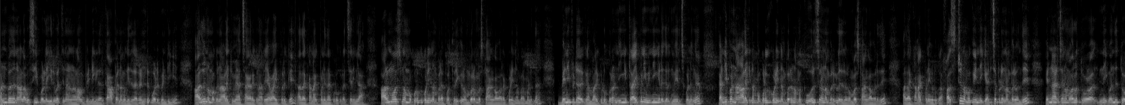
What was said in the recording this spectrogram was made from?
ஒன்பது நாளாகவும் சி போர்டில் இருபத்தி நாலு நாளாகவும் பெண்டிங்கில் இருக்குது அப்போ நமக்கு இதில் ரெண்டு போர்டு பெண்டிங்கு அதுவும் நமக்கு நாளைக்கு மேட்ச் ஆகிறதுக்கு நிறைய வாய்ப்பு இருக்குது அதை கனெக்ட் பண்ணி தான் கொடுக்குறேன். சரிங்களா? ஆல்மோஸ்ட் நம்ம கொடுக்கக்கூடிய நம்பரை பொறுத்த வரைக்கும் ரொம்ப ரொம்ப ஸ்ட்ராங்காக வரக்கூடிய நம்பர் மட்டும் தான் பெனிஃபிட்டாக இருக்கிற மாதிரி கொடுக்குறோம். நீங்கள் ட்ரை பண்ணி வின்னிங் எடுக்கிறதுக்கு முயற்சி பண்ணுங்கள் கண்டிப்பாக நாளைக்கு நம்ம கொடுக்கக்கூடிய நம்பர் நமக்கு ஒரு சில நம்பர்கள் இதில் ரொம்ப ஸ்ட்ராங்காக வருது. அதை கனெக்ட் பண்ணி கொடுக்குறோம். ஃபஸ்ட்டு நமக்கு இன்றைக்கி அடிச்சப்பட்ட நம்பர் வந்து என்ன அடித்தாங்க முதல்ல தொ இன்றைக்கி வந்து தொ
